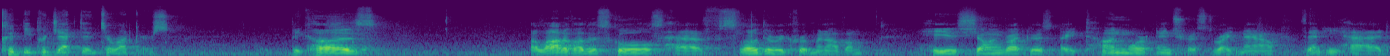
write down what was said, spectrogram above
could be projected to Rutgers? because a lot of other schools have slowed the recruitment of him. He is showing Rutgers a ton more interest right now than he had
